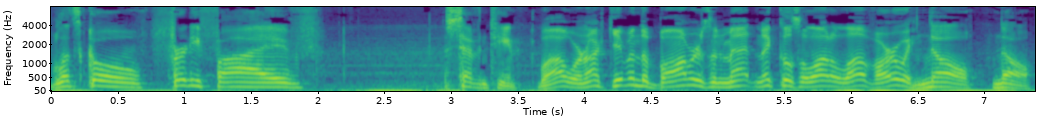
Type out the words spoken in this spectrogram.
let's go 35 17. Well, we're not giving the Bombers and Matt Nichols a lot of love, are we? No, no.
